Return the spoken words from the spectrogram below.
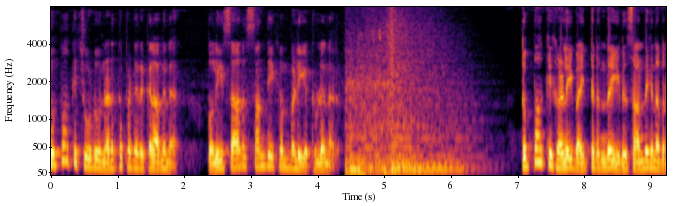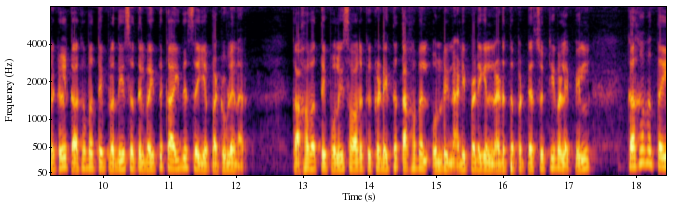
துப்பாக்கிச் சூடு நடத்தப்பட்டிருக்கலாம் என போலீசார் சந்தேகம் வெளியிட்டுள்ளனர். துப்பாக்கிகளை வைத்திருந்த இரு சந்தேக நபர்கள் ககவத்தை பிரதேசத்தில் வைத்து கைது செய்யப்பட்டுள்ளனர். ககவத்தை போலீசாருக்கு கிடைத்த தகவல் ஒன்றின் அடிப்படையில் நடத்தப்பட்ட சுற்றிவளைப்பில் ககவத்தை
